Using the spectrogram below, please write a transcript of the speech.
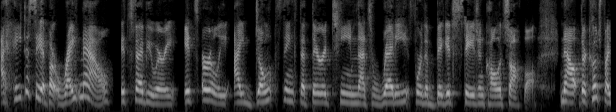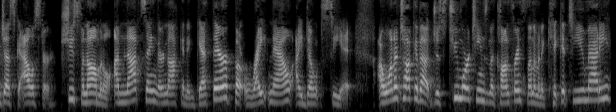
I hate to say it, but right now it's February, it's early. I don't think that they're a team that's ready for the biggest stage in college softball. Now they're coached by Jessica Allister. She's phenomenal. I'm not saying they're not going to get there, but right now I don't see it. I want to talk about just two more teams in the conference. Then I'm going to kick it to you, Maddie.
